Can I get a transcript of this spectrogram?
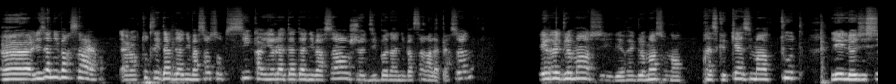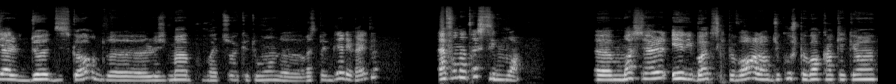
Les anniversaires. Alors, toutes les dates d'anniversaire sont ici. Quand il y a la date d'anniversaire, je dis bon anniversaire à la personne. Les règlements, les règlements sont dans presque quasiment tous les logiciels de Discord, logiquement pour être sûr que tout le monde respecte bien les règles. La fondatrice, c'est moi. Euh, moi seule et les bots qui peuvent voir. Alors du coup, je peux voir quand quelqu'un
